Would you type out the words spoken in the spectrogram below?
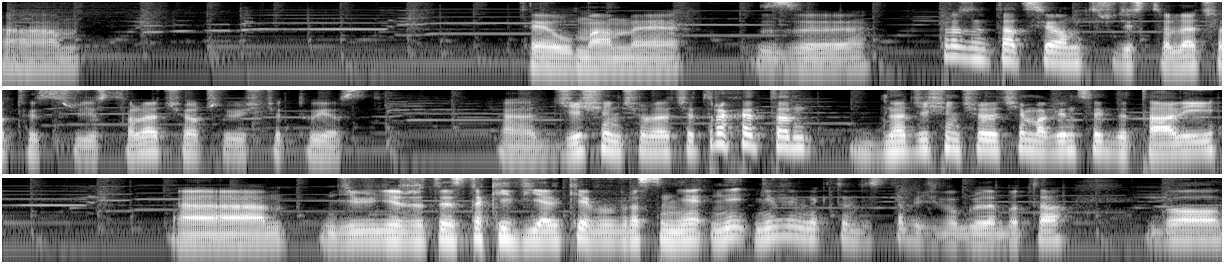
Um, tył mamy z prezentacją 30-lecia, tu jest 30-lecie oczywiście, tu jest e, 10-lecie. Trochę ten na 10-lecie ma więcej detali. Dziwnie, że to jest takie wielkie, po prostu nie, nie, nie wiem jak to wystawić w ogóle, bo to, bo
